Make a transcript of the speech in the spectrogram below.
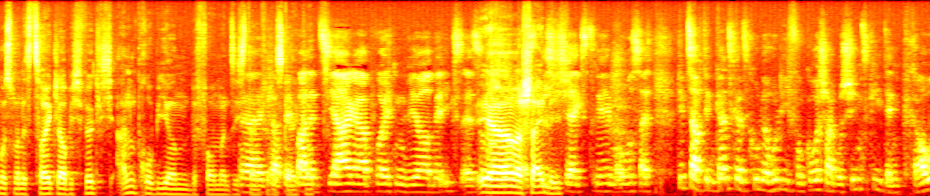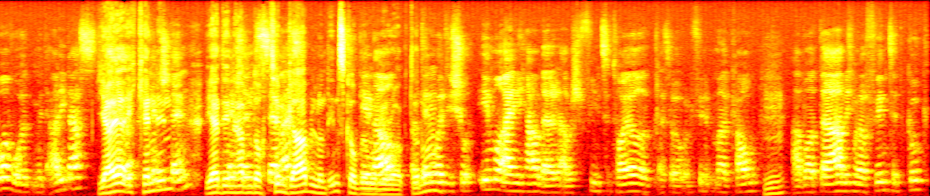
muss man das Zeug, glaube ich, wirklich anprobieren, bevor man sich ja, dann für ich das glaub, Geld bei Balenciaga bräuchten wir eine XS. Ja, so. wahrscheinlich. Das ist ja extrem oversized. Gibt es auch den ganz, ganz coolen Hoodie von Goscha Goschinski, den Grauer, wo mit Adidas. Ja, ja, ich kenne den. den. Ja, den haben doch Tim nice. Gabel und Inscope genau, gerockt, oder? Den wollte ich schon immer eigentlich haben, der ist aber viel zu teuer, also und findet man kaum. Mhm. Aber da habe ich mal auf Vinted geguckt,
